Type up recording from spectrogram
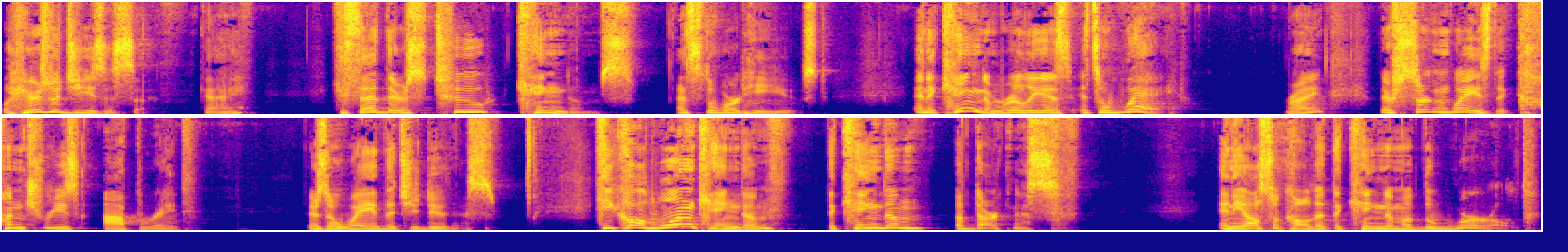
Well, here's what Jesus said, okay? He said there's two kingdoms. That's the word he used. And a kingdom really is, it's a way, right? There's certain ways that countries operate. There's a way that you do this. He called one kingdom the kingdom of darkness. And he also called it the kingdom of the world.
